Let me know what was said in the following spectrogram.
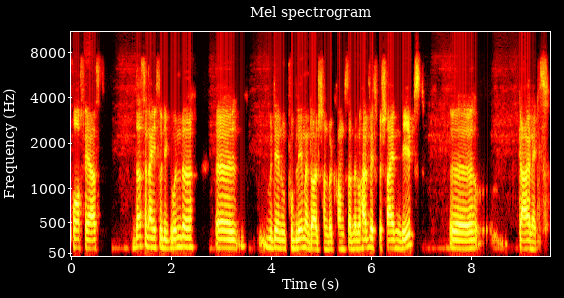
vorfährst. Das sind eigentlich so die Gründe, äh, mit denen du Probleme in Deutschland bekommst. Aber wenn du halbwegs bescheiden lebst, äh, gar nichts.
